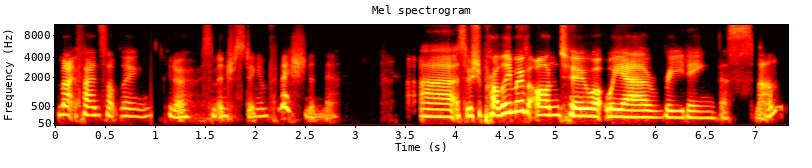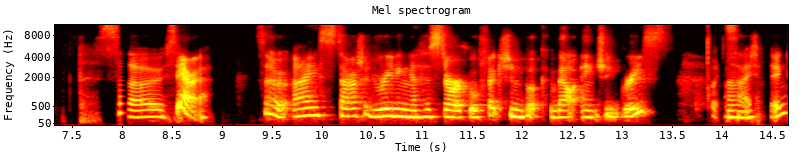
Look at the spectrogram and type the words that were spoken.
you might find something, you know, some interesting information in there. Uh, so we should probably move on to what we are reading this month. So, Sarah, So I started reading a historical fiction book about ancient Greece exciting.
